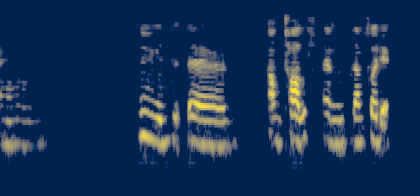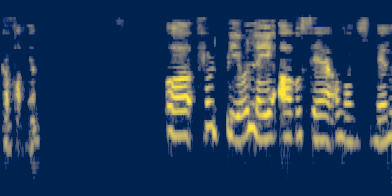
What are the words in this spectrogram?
eh, lead-antall eh, enn den forrige kampanjen. Og folk blir jo lei av å se annonsen din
